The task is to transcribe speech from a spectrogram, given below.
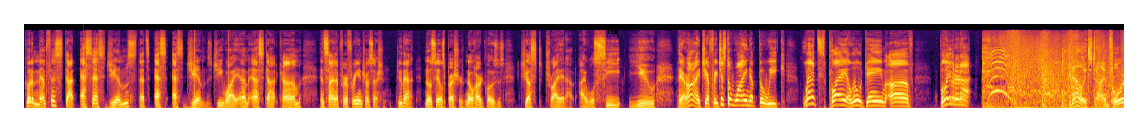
Go to memphis.ssgyms, that's ssgyms, G-Y-M-S dot com, and sign up for a free intro session. Do that. No sales pressure, no hard closes. Just try it out. I will see you there. All right, Jeffrey, just to wind up the week, let's play a little game of Believe It or Not. Now it's time for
